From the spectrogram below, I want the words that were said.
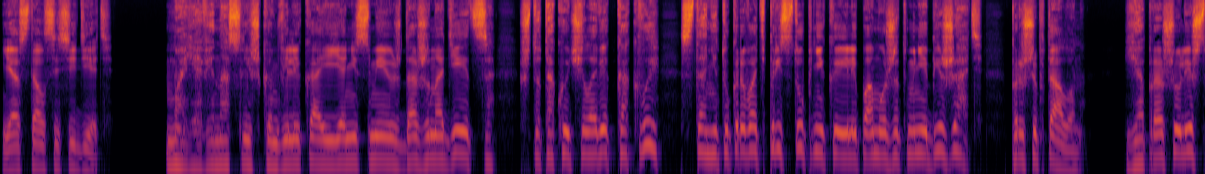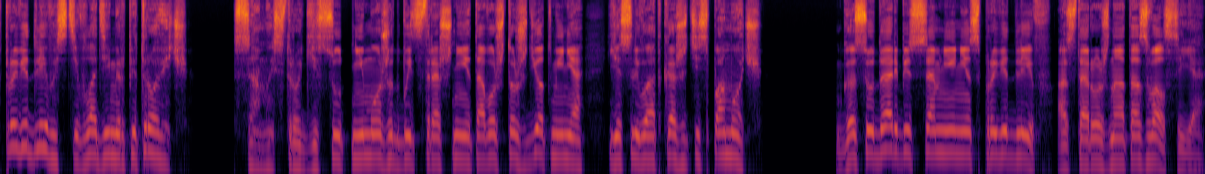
и остался сидеть. Моя вина слишком велика, и я не смею даже надеяться, что такой человек, как вы, станет укрывать преступника или поможет мне бежать, прошептал он. Я прошу лишь справедливости, Владимир Петрович. Самый строгий суд не может быть страшнее того, что ждет меня, если вы откажетесь помочь. Государь без сомнения справедлив, осторожно отозвался я.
